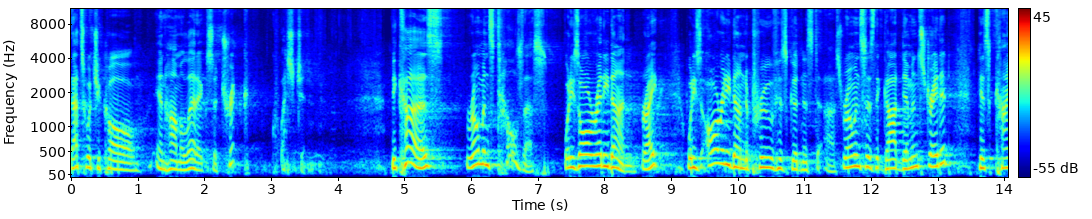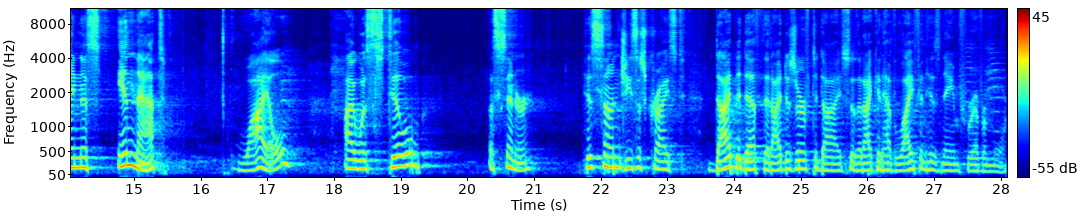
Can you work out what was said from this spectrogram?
that's what you call in homiletics a trick question. Because Romans tells us what he's already done, right? What he's already done to prove his goodness to us. Romans says that God demonstrated his kindness in that while I was still a sinner, his son, Jesus Christ, died the death that I deserved to die so that I could have life in his name forevermore.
